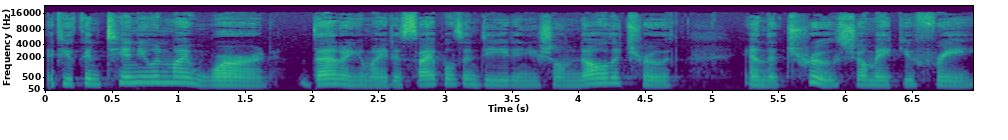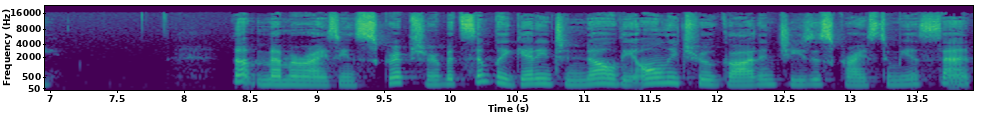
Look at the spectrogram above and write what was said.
If you continue in my word, then are you my disciples indeed, and you shall know the truth, and the truth shall make you free. Not memorizing scripture, but simply getting to know the only true God and Jesus Christ whom He has sent,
